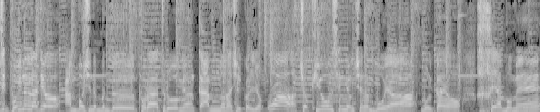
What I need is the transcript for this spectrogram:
아직 보이는 라디오 안 보시는 분들 보라 들어오면 깜놀하실걸요. 와, 저 귀여운 생명체는 뭐야? 뭘까요? 하얀 몸에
